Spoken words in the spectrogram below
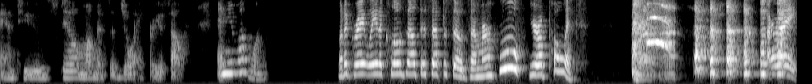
and to still moments of joy for yourself and your loved ones. What a great way to close out this episode, Summer. Woo, you're a poet. All right.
